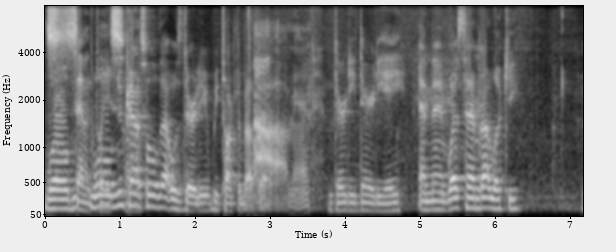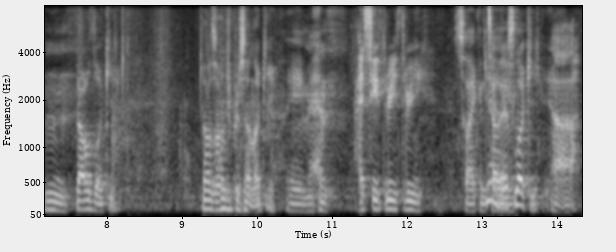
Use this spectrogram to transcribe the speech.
Well, Seventh well, place, Newcastle that was dirty. We talked about that. Ah man, dirty, dirty, eh? And then West Ham got lucky. Hmm. That was lucky. That was 100% lucky. Hey man, I see three three, so I can Yeah, tell that's you. That's lucky. Ah,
